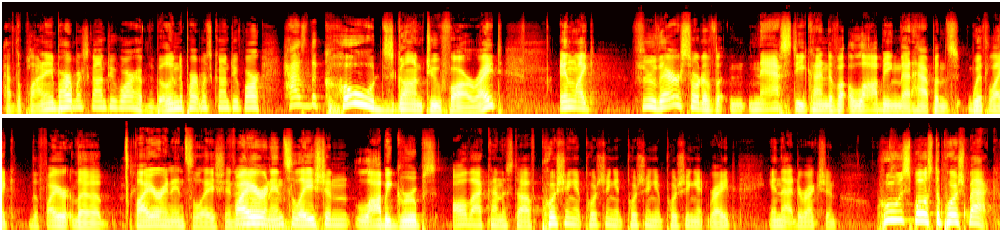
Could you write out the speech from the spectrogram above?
Have the planning departments gone too far? Have the building departments gone too far? Has the codes gone too far, right? And like through their sort of nasty kind of a lobbying that happens with like the fire the Fire and insulation. fire and um, insulation lobby groups all that kind of stuff pushing it pushing it pushing it pushing it right in that direction who's supposed to push back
